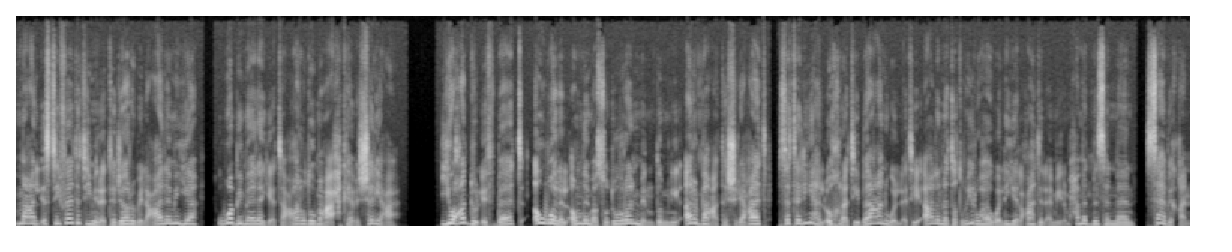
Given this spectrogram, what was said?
مع الاستفادة من التجارب العالمية وبما لا يتعارض مع أحكام الشريعة. يعد الإثبات أول الأنظمة صدورا من ضمن أربع تشريعات ستليها الأخرى تباعا والتي أعلن تطويرها ولي العهد الأمير محمد بن سلمان سابقا.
